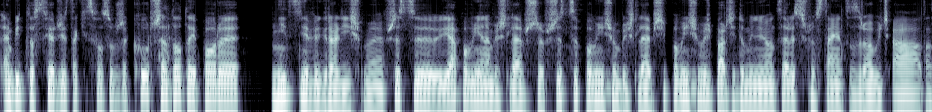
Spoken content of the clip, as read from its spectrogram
Embiid to stwierdził w taki sposób, że kurczę, do tej pory nic nie wygraliśmy, wszyscy, ja powinienem być lepszy, wszyscy powinniśmy być lepsi, powinniśmy być bardziej dominujący, ale jesteśmy w stanie to zrobić, a ta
